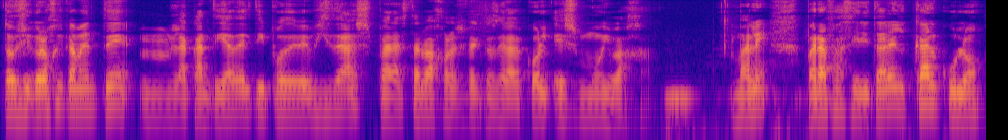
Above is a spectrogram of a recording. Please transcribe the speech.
toxicológicamente mm, la cantidad del tipo de bebidas para estar bajo los efectos del alcohol es muy baja. ¿Vale? Para facilitar el cálculo,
